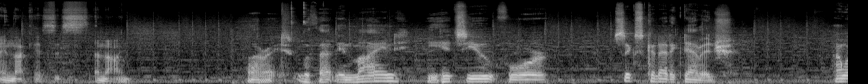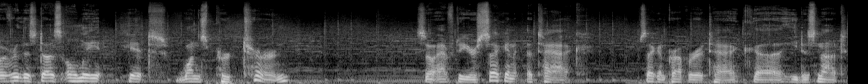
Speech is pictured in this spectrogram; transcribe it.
in that case, it's a 9. All right, with that in mind, he hits you for six kinetic damage. However, this does only hit once per turn. So after your second attack, second proper attack, uh, he does not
